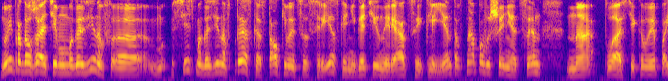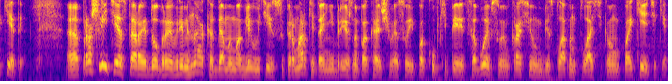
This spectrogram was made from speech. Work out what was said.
Ну и продолжая тему магазинов, э, сеть магазинов Tesco сталкивается с резкой негативной реакцией клиентов на повышение цен на пластиковые пакеты. Э, прошли те старые добрые времена, когда мы могли уйти из супермаркета, небрежно покачивая свои покупки перед собой в своем красивом бесплатном пластиковом пакетике.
